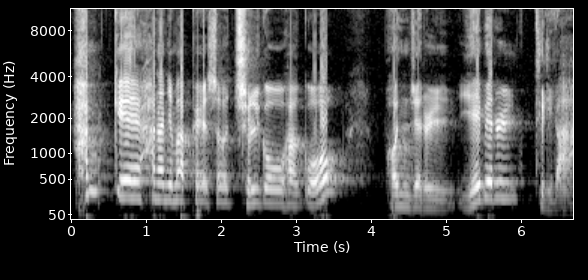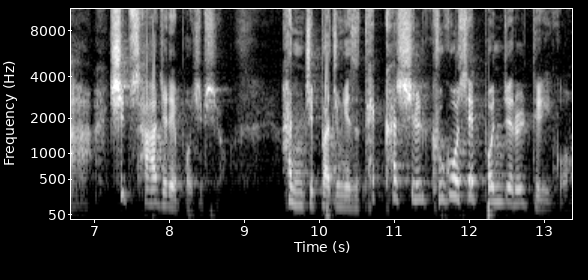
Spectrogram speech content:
함께 하나님 앞에서 즐거워하고 번제를 예배를 드리라. 14절에 보십시오. 한 지파 중에서 택하실 그곳에 번제를 드리고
